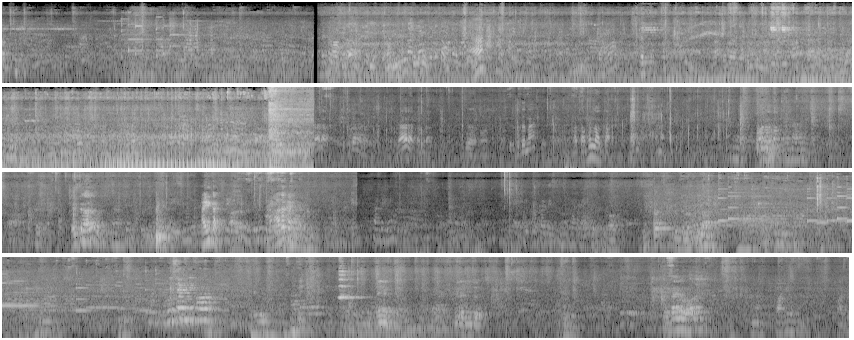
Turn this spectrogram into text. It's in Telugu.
అయ్యి వేరే సెంటర్ నుంచి ID card Aadhaar card Thank you. మీరు అది ఉంచవచ్చు SIR overall party party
